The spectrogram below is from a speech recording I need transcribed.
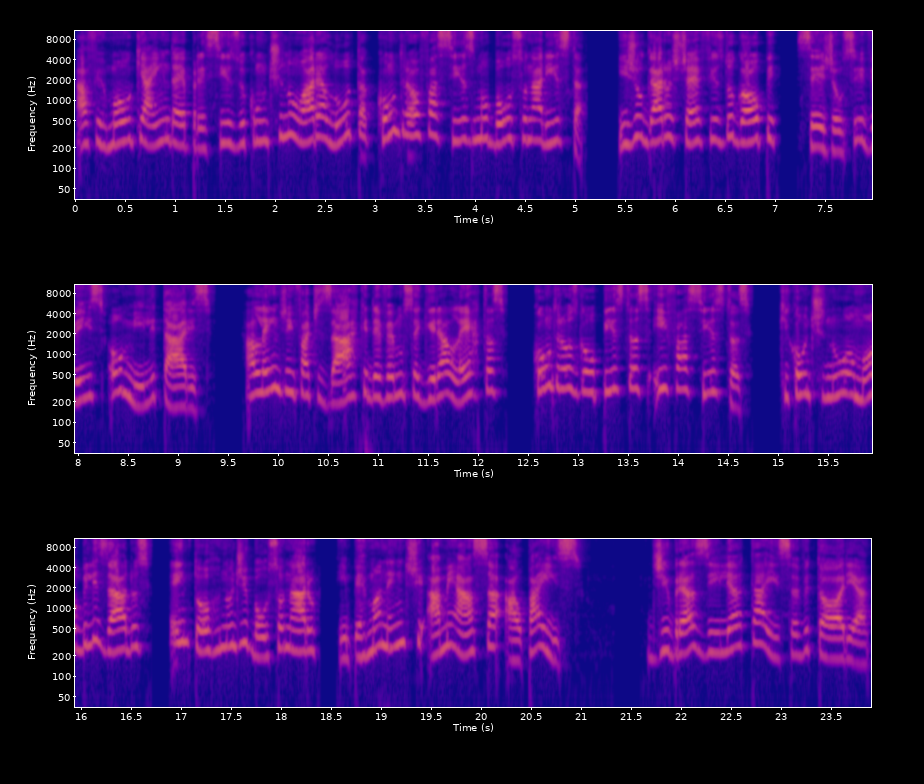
afirmou que ainda é preciso continuar a luta contra o fascismo bolsonarista e julgar os chefes do golpe, sejam civis ou militares, além de enfatizar que devemos seguir alertas contra os golpistas e fascistas que continuam mobilizados em torno de Bolsonaro, em permanente ameaça ao país. De Brasília, Thaisa Vitória.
